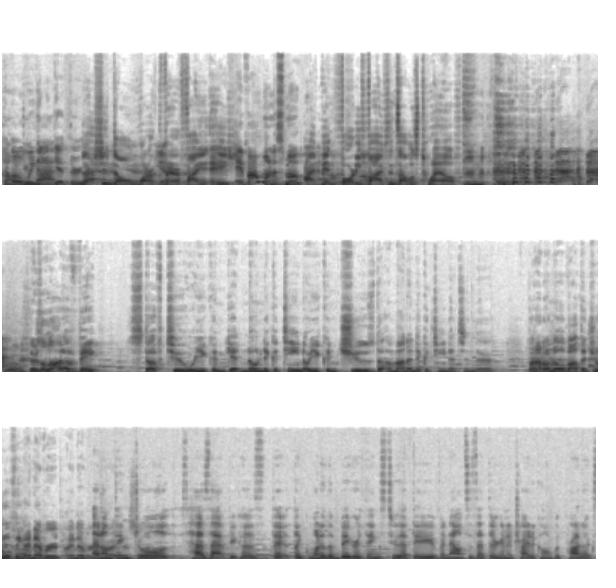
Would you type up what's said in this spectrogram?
don't Oh, do we that. gonna get through That that. shit don't work. Verifying age. If I want to smoke, I've been 45 since I was 12. Mm-hmm. There's a lot of vape stuff too where you can get no nicotine or you can choose the amount of nicotine that's in there. But I don't know about the Juul thing. I never I never I don't tried think this one. Juul has that because like one of the bigger things too that they've announced is that they're gonna try to come up with products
